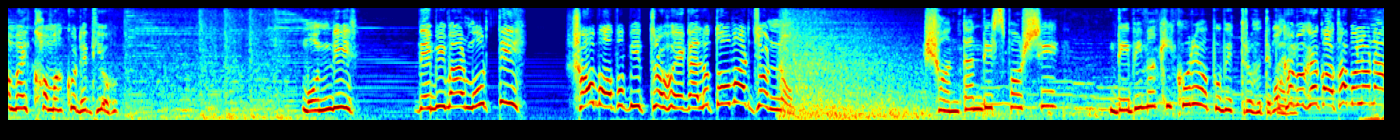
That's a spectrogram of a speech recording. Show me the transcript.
আমায় ক্ষমা করে দিও। মন্দির দেবী মার মূর্তি সব অপবিত্র হয়ে গেল তোমার জন্য। সন্তানদের স্পর্শে দেবীমা কি করে অপবিত্র হতে মুখে পারে মুখে কথা বলো না।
